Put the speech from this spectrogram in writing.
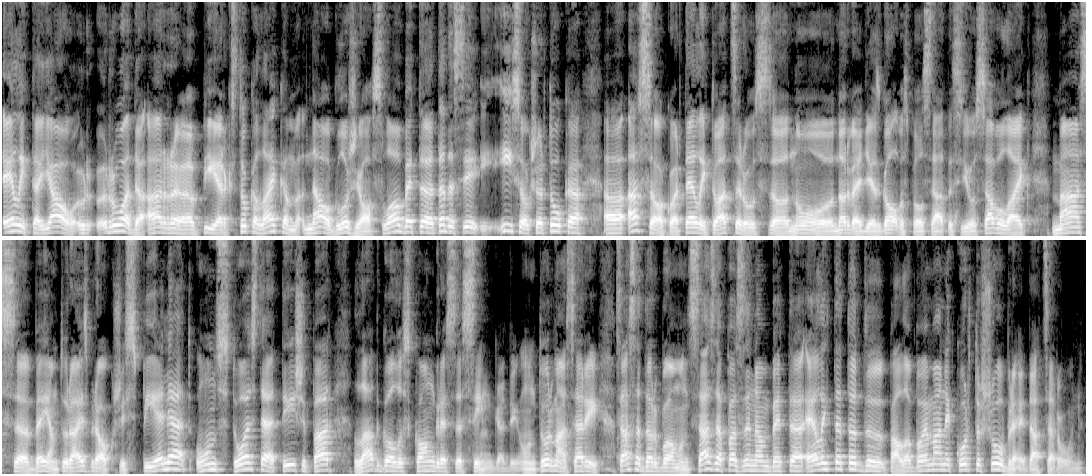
Elita jau roda ar pierakstu, ka laikam nav gluži Oslo, bet uh, tad es īsokšu ar to, ka uh, Asoku ar Elitu atceros no Norvēģijas galvaspilsētas, jo savulaik mēs bijām tur aizbraukuši spēlēt un stostēt tieši par Latgolas kongresa simtgadi. Un tur mēs arī sasadarbojam un sazapazinam, bet Elita tad palaboja mani, kur tu šobrīd atceruni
